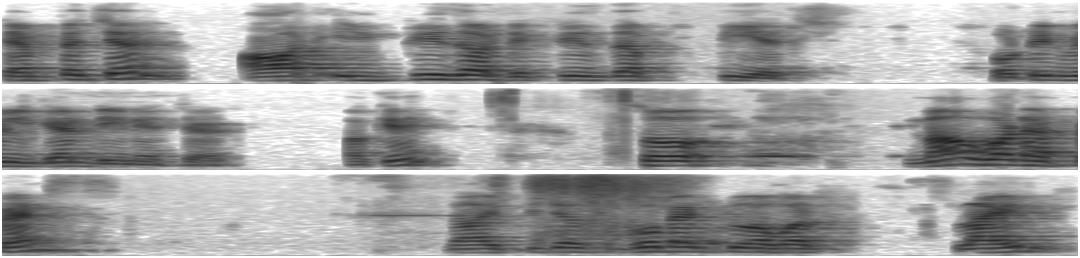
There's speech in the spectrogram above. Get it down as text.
temperature or increase or decrease the pH, protein will get denatured. Okay. So now what happens? Now if we just go back to our slide.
